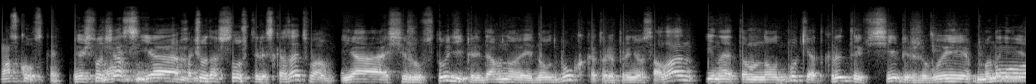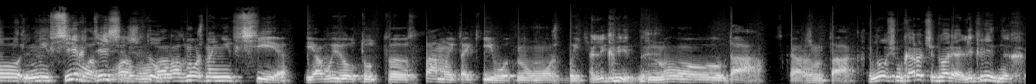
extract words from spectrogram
Московская. Значит, вот но... сейчас я хочу наших слушателей сказать вам. Я сижу в студии, передо мной ноутбук, который принес Алан, и на этом ноутбуке открыты все биржевые Но не все. Их 10 штук. Возможно, не все. Я вывел тут э, самые такие вот, ну, может быть, ликвидных. Ну, да, скажем так. Ну, в общем, короче говоря, ликвидных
